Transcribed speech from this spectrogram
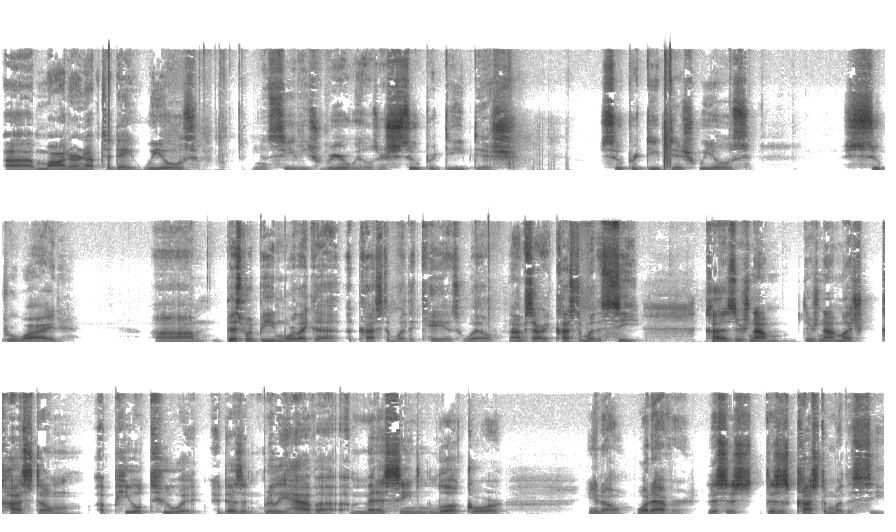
uh, modern up-to-date wheels. You can see these rear wheels are super deep dish super deep dish wheels, super wide. Um, this would be more like a, a, custom with a K as well. I'm sorry, custom with a C, because there's not there's not much custom appeal to it. It doesn't really have a, a menacing look or you know whatever. This is this is custom with a C.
